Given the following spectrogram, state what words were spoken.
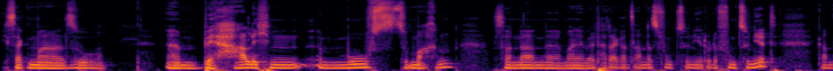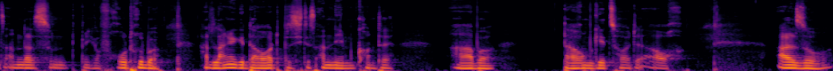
ich sag mal so, ähm, beharrlichen äh, Moves zu machen, sondern äh, meine Welt hat da ganz anders funktioniert oder funktioniert ganz anders und bin ich auch froh drüber. Hat lange gedauert, bis ich das annehmen konnte, aber darum geht es heute auch. Also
